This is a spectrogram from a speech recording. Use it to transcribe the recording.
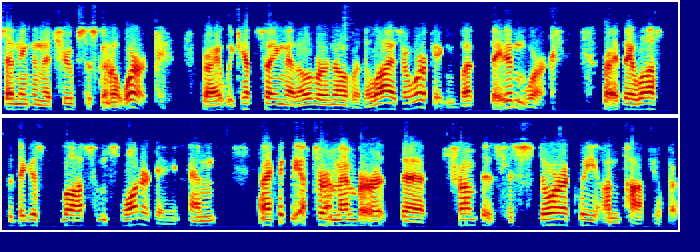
Sending in the troops is going to work, right? We kept saying that over and over. The lies are working, but they didn't work, right? They lost the biggest loss since Watergate. And, and I think we have to remember that Trump is historically unpopular,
